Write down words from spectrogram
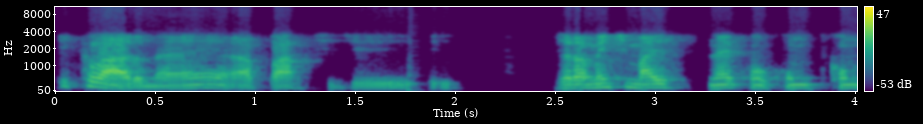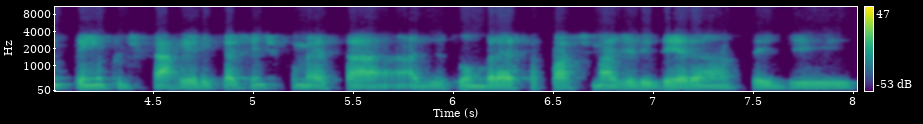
E claro, né, a parte de geralmente mais, né, com, com, com o tempo de carreira que a gente começa a, a deslumbrar essa parte mais de liderança e de,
